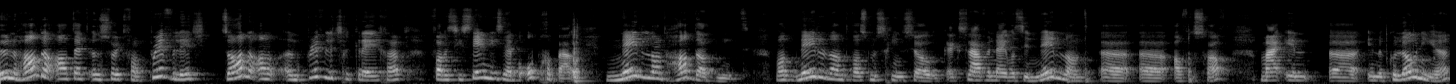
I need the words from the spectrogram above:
hun hadden altijd een soort van privilege. Ze hadden al een privilege gekregen van het systeem die ze hebben opgebouwd. Nederland had dat niet. Want Nederland was misschien zo. Kijk, slavernij was in Nederland uh, uh, afgeschaft. Maar in, uh, in de koloniën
